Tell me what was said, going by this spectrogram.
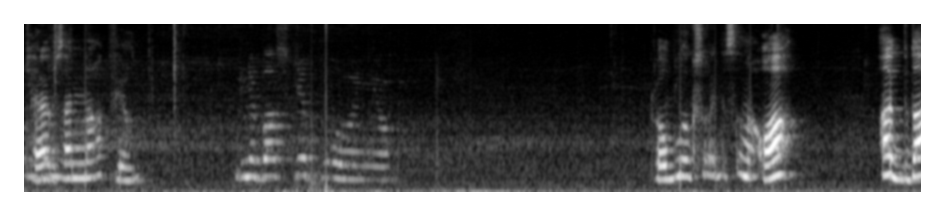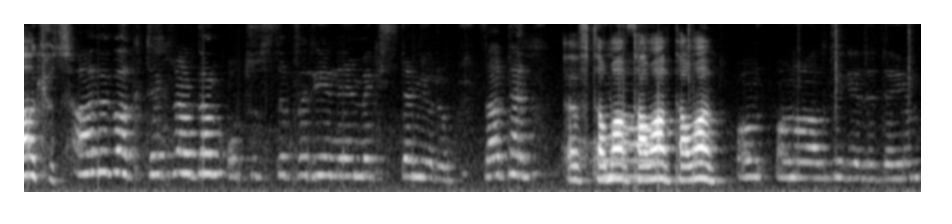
Kerem sen ne yapıyorsun? Yine basketbol oynuyor. Roblox oynasana. Aa! Ay bu daha kötü. Abi bak tekrardan 30-0 yenilmek istemiyorum. Zaten Öf tamam Aa. tamam tamam. on- 16 gerideyim.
